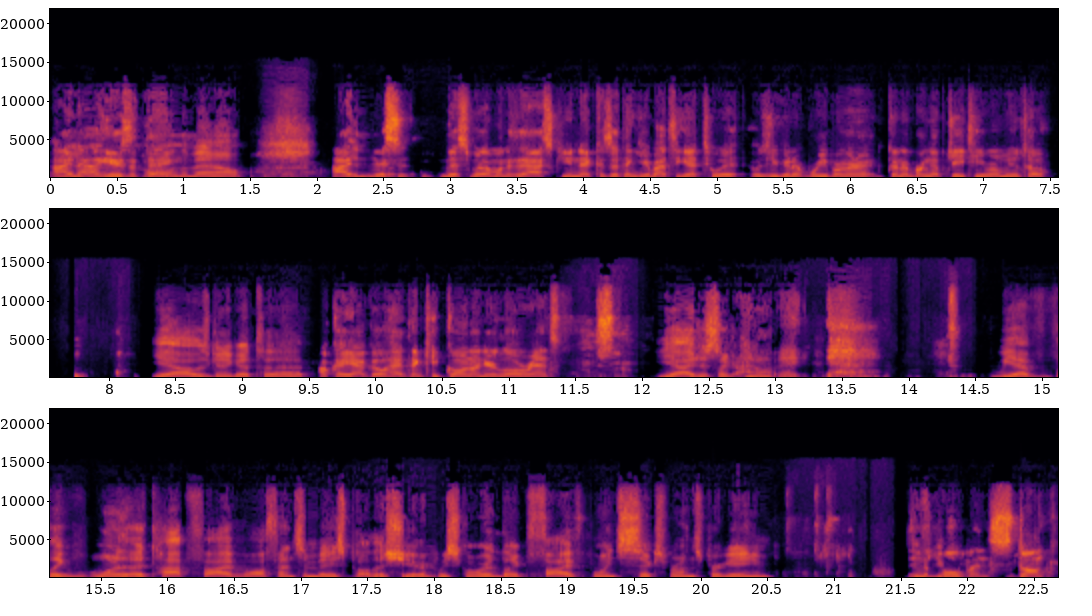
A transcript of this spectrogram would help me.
I know. he's Here's the calling thing. them out. I And- this is this is what I wanted to ask you, Nick, because I think you're about to get to it. Was you gonna were you gonna gonna bring up JT Realmuto? Yeah, I was gonna get to that. Okay, yeah, go ahead. Then keep going on your little rant. Yeah, I just like I don't. We have like one of the top five offense in baseball this year. We scored like five point six runs per game. And the bullpen stunk.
